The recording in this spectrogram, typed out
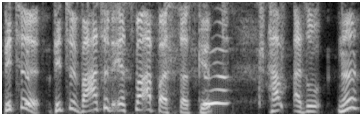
bitte, bitte wartet erst mal ab, was das gibt. Hab, also, ne?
